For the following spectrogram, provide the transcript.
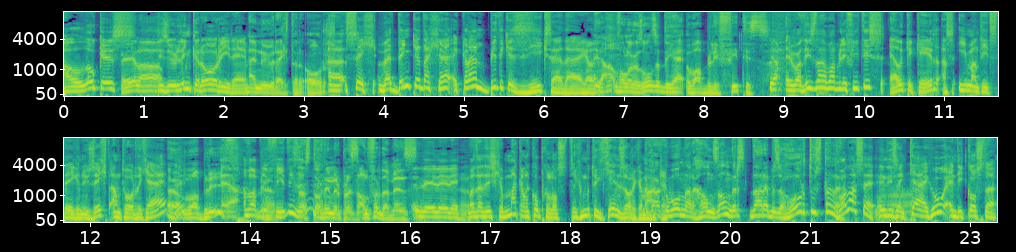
Hallo Kees. Hela. Het is uw linkeroor hier, hè. En uw rechteroor. Eh, zeg, wij denken dat jij een klein beetje ziek bent eigenlijk. ja, volgens ons heb jij wablifitis. Ja, en wat is dat, wablifitis? Elke keer als iemand iets tegen u zegt, antwoordde jij... Uh, wablief? Ja, wablifitis? Dat is toch niet meer plezant voor de mensen? Nee, nee, nee. Maar dat is gemakkelijk opgelost. Je moet je geen zorgen Ga maken. gewoon naar Hans Anders, daar hebben ze hoortoestellen. Voilà, ze. En die zijn keigoed en die kosten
